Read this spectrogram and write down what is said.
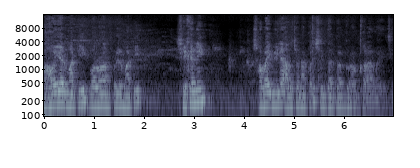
ভাওয়াইয়ার মাটি, বলরামপুরের মাটি সেখানেই সবাই মিলে আলোচনা করে সিদ্ধান্ত গ্রহণ করা হয়েছে।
